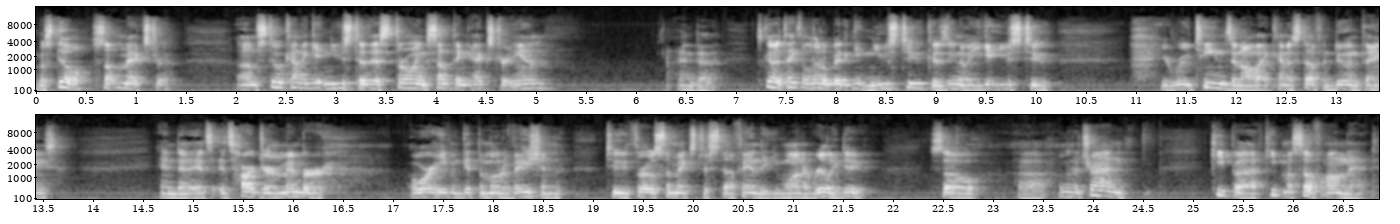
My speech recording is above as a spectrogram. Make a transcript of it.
but still something extra. I'm still kind of getting used to this throwing something extra in, and uh, it's going to take a little bit of getting used to because you know you get used to your routines and all that kind of stuff and doing things, and uh, it's it's hard to remember or even get the motivation to throw some extra stuff in that you want to really do. So uh, I'm to try and keep uh, keep myself on that.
